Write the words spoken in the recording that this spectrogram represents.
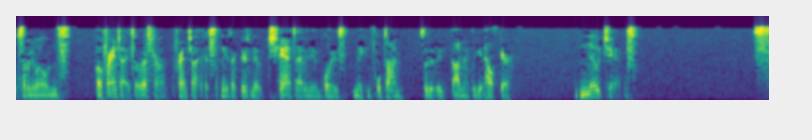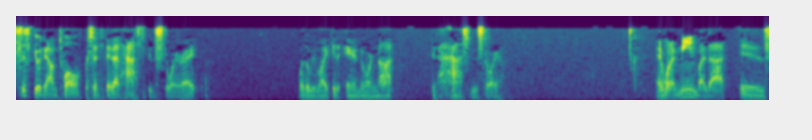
someone who owns a franchise, a restaurant franchise, and he's like, "There's no chance I have any employees making full time so that they automatically get health care. No chance." Cisco down 12% today. That has to be the story, right? Whether we like it and or not, it has to be the story. And what I mean by that is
